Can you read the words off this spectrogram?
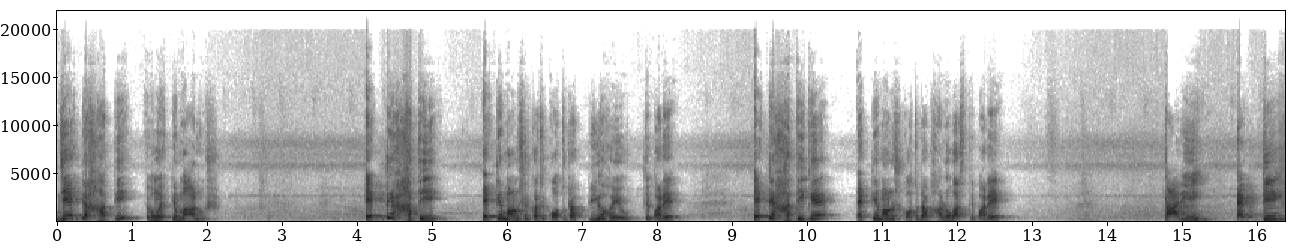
যে একটি হাতি এবং একটি মানুষ একটি হাতি একটি মানুষের কাছে কতটা প্রিয় হয়ে উঠতে পারে? একটি হাতিকে একটি মানুষ কতটা ভালোবাসতে পারে? তারই একটি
